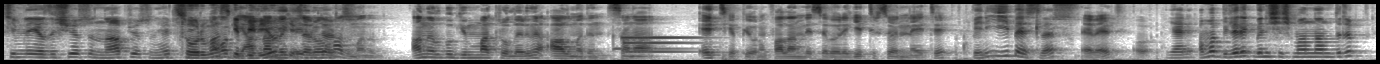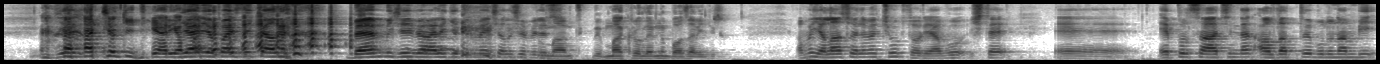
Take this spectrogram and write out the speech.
Kimle yazışıyorsun, ne yapıyorsun hep Sormaz Ama ki bir yandan biliyor da ki. güzel 24. olmaz mı Anıl? Anıl bugün makrolarını almadın. Sana et yapıyorum falan dese böyle getirse önüne eti. beni iyi besler. Evet. O- Yani ama bilerek beni şişmanlandırıp diğer Çok iyi diğer yapay. diğer yapay zekaları beğenmeyeceği bir hale getirmeye çalışabilir. Mantıklı. Makrolarını bozabilir. Ama yalan söylemek çok zor ya. Bu işte eee, Apple saatinden aldattığı bulunan bir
